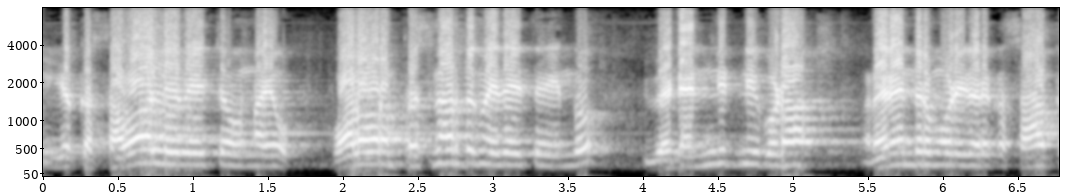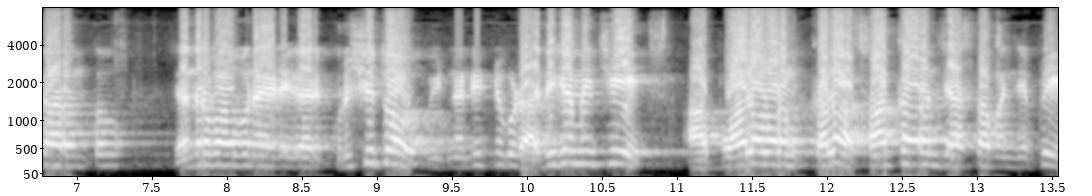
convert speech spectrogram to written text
ఈ యొక్క సవాళ్ళు ఏవైతే ఉన్నాయో పోలవరం ప్రశ్నార్థకం ఏదైతే అయిందో వీటన్నిటినీ కూడా నరేంద్ర మోడీ గారి యొక్క సహకారంతో చంద్రబాబు నాయుడు గారి కృషితో వీటినన్నింటినీ కూడా అధిగమించి ఆ పోలవరం కళ సాకారం చేస్తామని చెప్పి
